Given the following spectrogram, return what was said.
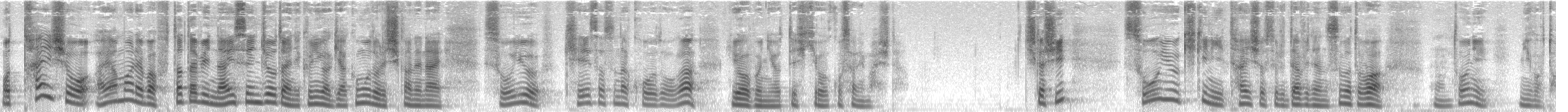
もう対処を誤れば再び内戦状態に国が逆戻りしかねない、そういう軽率な行動が養分によって引き起こされました。しかし、そういう危機に対処するダビデの姿は本当に見事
